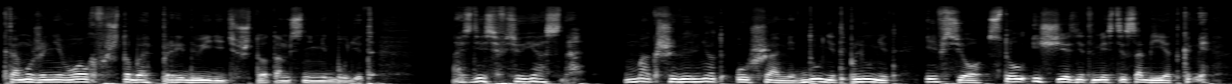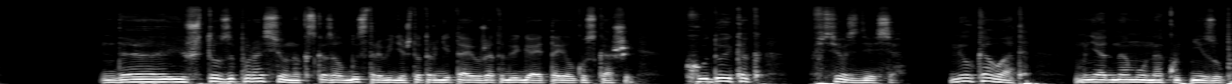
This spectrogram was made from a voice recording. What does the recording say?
к тому же не волк, чтобы предвидеть, что там с ними будет. А здесь все ясно. Маг шевельнет ушами, дунет, плюнет, и все, стол исчезнет вместе с объедками. Да и что за поросенок, сказал быстро, видя, что Таргитай уже отодвигает тарелку с кашей. Худой как все здесь. Мелковат. Мне одному на кутний зуб.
